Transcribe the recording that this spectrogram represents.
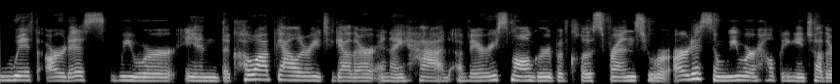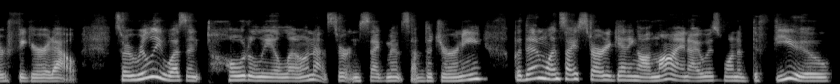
with artists. We were in the co op gallery together, and I had a very small group of close friends who were artists, and we were helping each other figure it out. So I really wasn't totally alone at certain segments of the journey. But then once I started getting online, I was one of the few.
